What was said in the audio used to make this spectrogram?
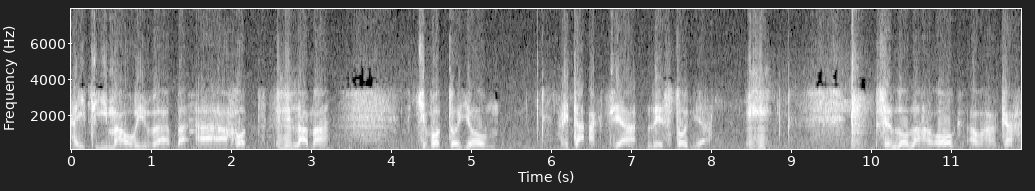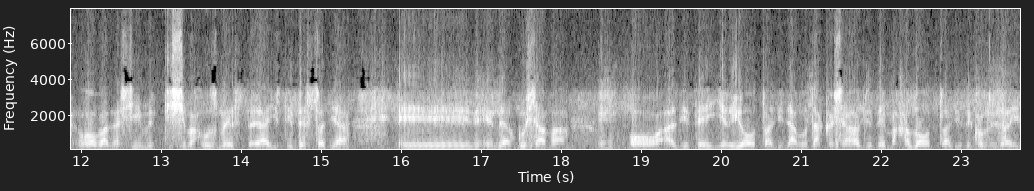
הייתי עם ההורים והאחות. למה? כי באותו יום הייתה אקציה לאסטוניה. זה לא להרוג, אבל אחר כך רוב האנשים, 90% מהיהודים באסטוניה אה, נהרגו שם, או על ידי יריות, או על ידי עבודה קשה, או על ידי מחלות, או על ידי כל מיני דברים.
